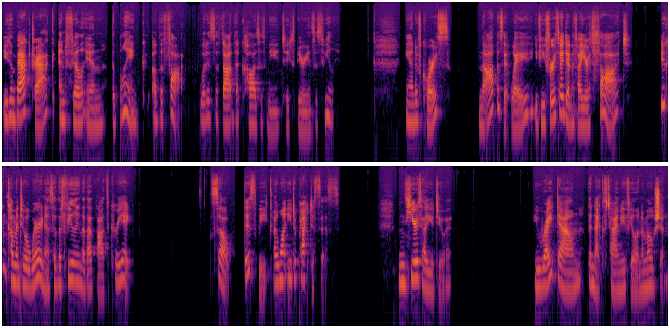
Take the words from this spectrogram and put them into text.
you can backtrack and fill in the blank of the thought what is the thought that causes me to experience this feeling? And of course, in the opposite way, if you first identify your thought, you can come into awareness of the feeling that that thoughts create. So, this week, I want you to practice this. And here's how you do it you write down the next time you feel an emotion.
